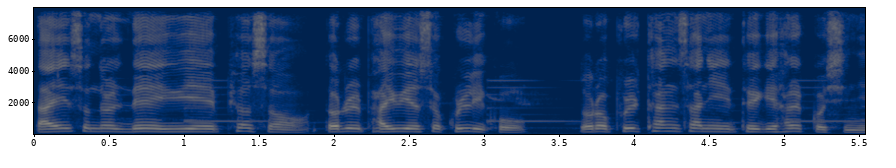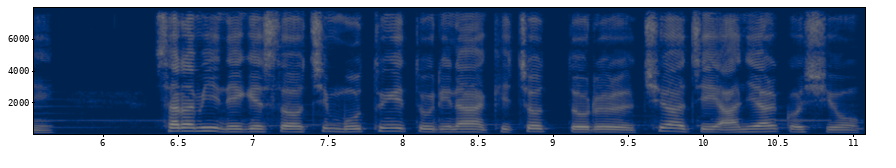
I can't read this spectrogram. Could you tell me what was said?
나의 손을 내 위에 펴서 너를 바위에서 굴리고 너로 불탄 산이 되게 할 것이니 사람이 내게서 집 모퉁이 돌이나 기초돌을 취하지 아니할 것이요.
